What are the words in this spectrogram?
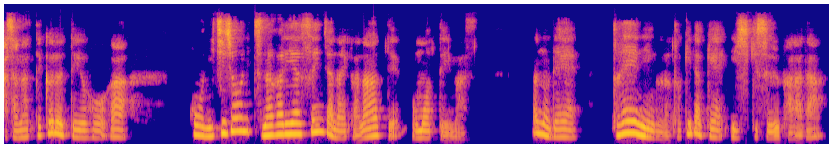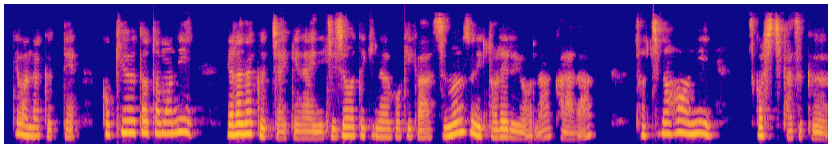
重なってくるっていう方が、こう日常につながりやすいんじゃないかなって思っています。なので、トレーニングの時だけ意識する体ではなくて、呼吸とともにやらなくっちゃいけない日常的な動きがスムーズに取れるような体そっちの方に少し近づく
